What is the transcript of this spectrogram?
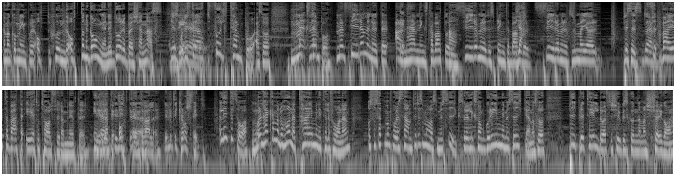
när man kommer in på den åt, sjunde, åttonde gången, det är då det börjar kännas. Just och det. du ska ha fullt tempo, alltså maxtempo. Men fyra minuter armhävningstabator, fyra minuter springtabator, fyra minuter som man gör... Precis. Är varje tabata är totalt fyra minuter, indelat i åtta intervaller. Det är lite crossfit. Ja, Lite så. Och den här kan man då ha den här timern i telefonen och så sätter man på den samtidigt som man har sin musik så den liksom går in i musiken och så piper det till då efter 20 sekunder när man kör igång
